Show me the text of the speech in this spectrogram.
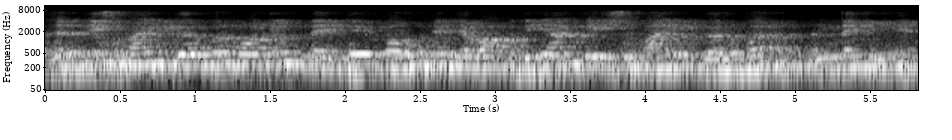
हज़रत इस्माइल घर पर मौजूद नहीं थे। बहू ने जवाब दिया कि इस्माइल घर पर नहीं है।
